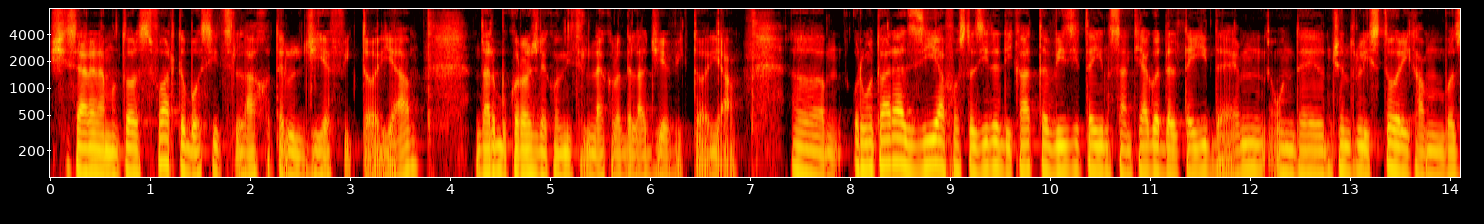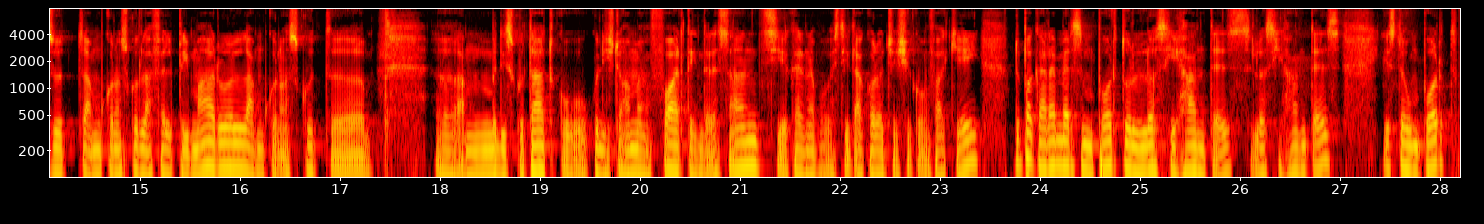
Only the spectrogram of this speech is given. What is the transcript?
și seara ne-am întors foarte obosiți la hotelul GF Victoria, dar bucuroși de condițiile de acolo de la GF Victoria. Ehm, următoarea zi a fost o zi dedicată vizitei în Santiago del Teide, unde în centrul istoric am văzut, am cunoscut la fel primarul, am cunoscut Uh, am discutat cu, cu niște oameni foarte interesanți care ne-au povestit acolo ce și cum fac ei, după care am mers în portul Los Gigantes. Los Gigantes este un port,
